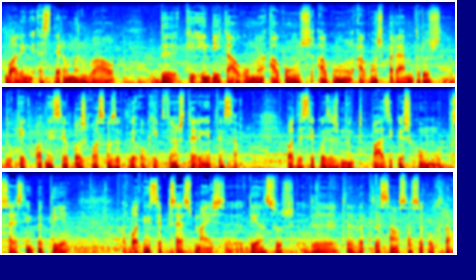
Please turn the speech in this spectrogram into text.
que podem aceder ao manual de, que indica alguma, alguns, algum, alguns parâmetros do que é que podem ser boas relações ou o que é que devemos ter em atenção. Podem ser coisas muito básicas como o processo de empatia, ou podem ser processos mais eh, densos de, de, adaptação sociocultural.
